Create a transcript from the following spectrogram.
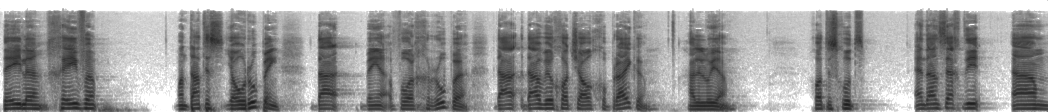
delen, geven. Want dat is jouw roeping. Daar ben je voor geroepen. Daar, daar wil God jou gebruiken. Halleluja. God is goed. En dan zegt hij, ehm,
